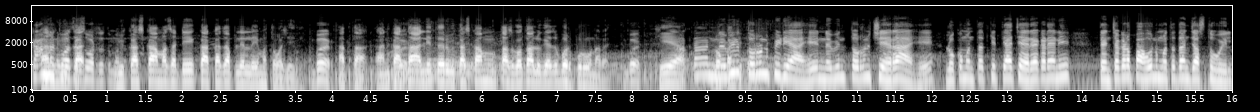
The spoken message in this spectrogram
कारण महत्वाचं विका- असं वाटतं तुम्हाला? विकास कामासाठी काकाच आपल्याला लय महत्त्वाचे आहे बर. आता आणि काका आले तर विकास काम तासगाव तालुक्याचं भरपूर होणार आहे. बर. हे आता लोकांची नवीन तरुण पिढी आहे नवीन तरुण चेहरा आहे. लोक म्हणतात की त्या चेहऱ्याकडे आणि त्यांच्याकडे पाहून मतदान जास्त होईल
